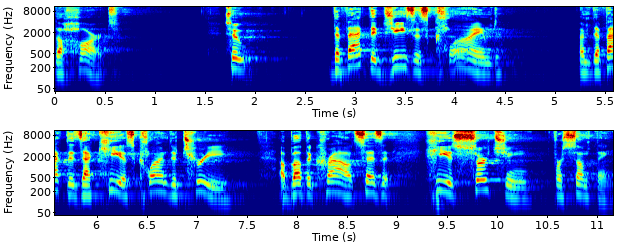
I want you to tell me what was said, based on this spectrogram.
the heart. So the fact that Jesus climbed, the fact that Zacchaeus climbed a tree above the crowd says that he is searching for something.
